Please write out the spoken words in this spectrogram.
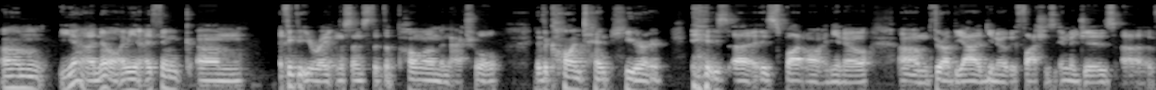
Um, yeah, no, I mean, I think um, I think that you're right in the sense that the poem and the actual the content here is uh, is spot on. You know, um, throughout the ad, you know, it flashes images of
